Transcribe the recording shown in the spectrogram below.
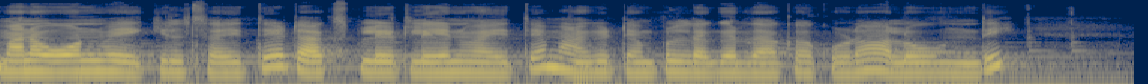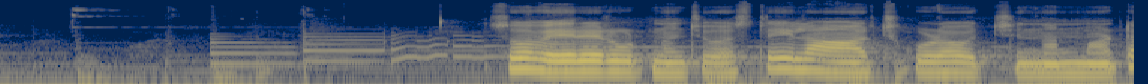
మన ఓన్ వెహికల్స్ అయితే ట్యాక్స్ ప్లేట్ లేనివి అయితే మనకి టెంపుల్ దగ్గర దాకా కూడా అలో ఉంది. సో వేరే రూట్ నుంచి వస్తే ఇలా ఆర్చ్ కూడా వచ్చిందనమాట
